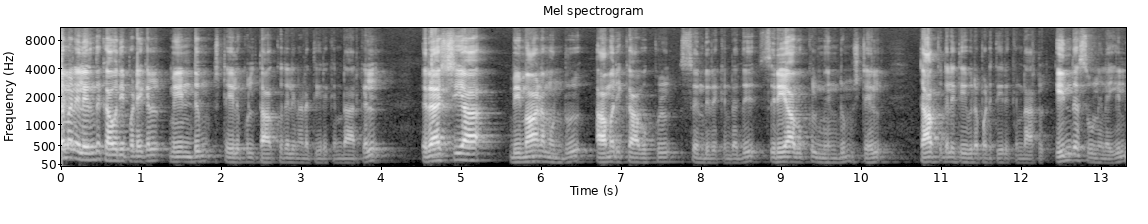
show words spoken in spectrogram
ஏமனிலிருந்து கவுதி படைகள் மீண்டும் ஸ்டேலுக்குள் தாக்குதலை நடத்தியிருக்கின்றார்கள். ரஷ்யா விமானம் ஒன்று அமெரிக்காவுக்குள் சென்றிருக்கின்றது. சிரியாவுக்குள் மீண்டும் ஸ்டேல் தாக்குதலை தீவிரப்படுத்தி இருக்கின்றார்கள் இந்த சூழ்நிலையில்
